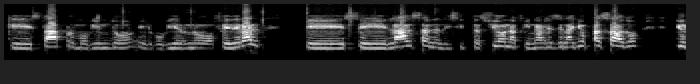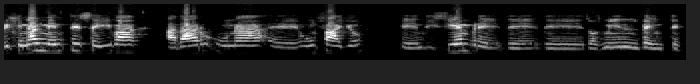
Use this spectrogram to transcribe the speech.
que está promoviendo el gobierno federal. Eh, se lanza la licitación a finales del año pasado y originalmente se iba a dar una, eh, un fallo en diciembre de, 2020.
